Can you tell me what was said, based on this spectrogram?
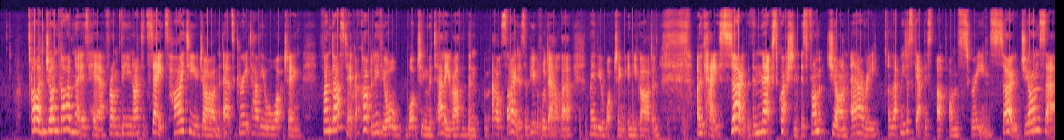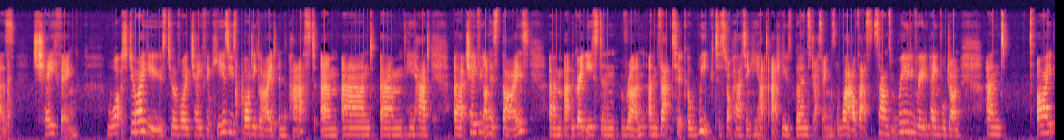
Oh, and John Gardner is here from the United States. Hi to you, John. It's great to have you all watching. Fantastic. I can't believe you're all watching the telly rather than outside. It's a beautiful day out there. Maybe you're watching in your garden. Okay, so the next question is from John Airy. Let me just get this up on screen. So, John says, chafing. What do I use to avoid chafing? He has used Body Glide in the past um, and um, he had uh, chafing on his thighs um, at the Great Eastern Run, and that took a week to stop hurting. He had to actually use burns dressings. Wow, that sounds really, really painful, John. And I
